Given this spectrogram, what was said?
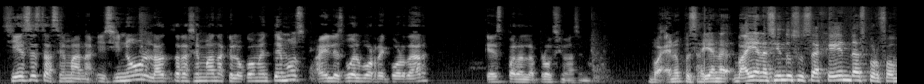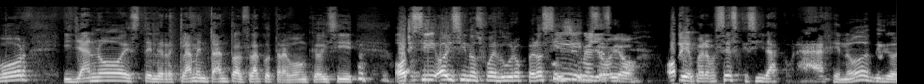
Si es esta semana. Y si no, la otra semana que lo comentemos, ahí les vuelvo a recordar que es para la próxima semana. Bueno, pues vayan, vayan haciendo sus agendas, por favor, y ya no este, le reclamen tanto al flaco dragón, que hoy sí, hoy sí, hoy sí nos fue duro, pero sí. sí me pues llovió. Oye, pero pues es que sí da coraje, ¿no? Digo,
